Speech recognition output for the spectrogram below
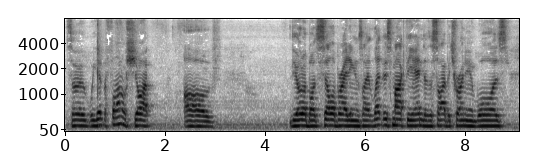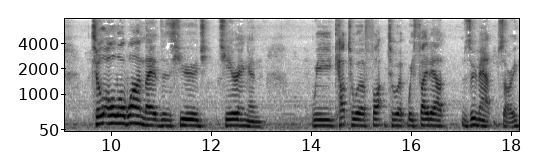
So we get the final shot of the Autobots celebrating. It's like, let this mark the end of the Cybertronian Wars. Till all are one, they, there's huge cheering and we cut to a, to a, we fade out zoom out, sorry,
